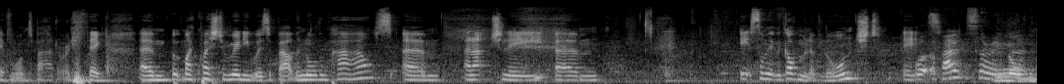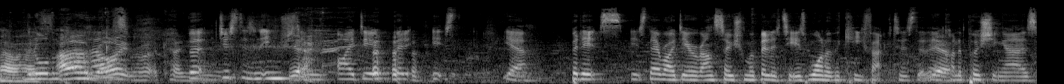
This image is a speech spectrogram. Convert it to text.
everyone's bad or anything. Um, but my question really was about the Northern Powerhouse um, and actually. Um, it's something the government have launched. It's what about sorry the Northern Powerhouse? The Northern Powerhouse. Oh, right, right, okay. But just as an interesting yeah. idea, but it, it's yeah, but it's it's their idea around social mobility is one of the key factors that they're yeah. kind of pushing as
